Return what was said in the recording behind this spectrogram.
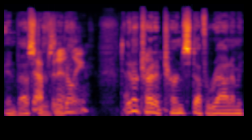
investors. They Definitely. don't they don't try to turn stuff around. I mean,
